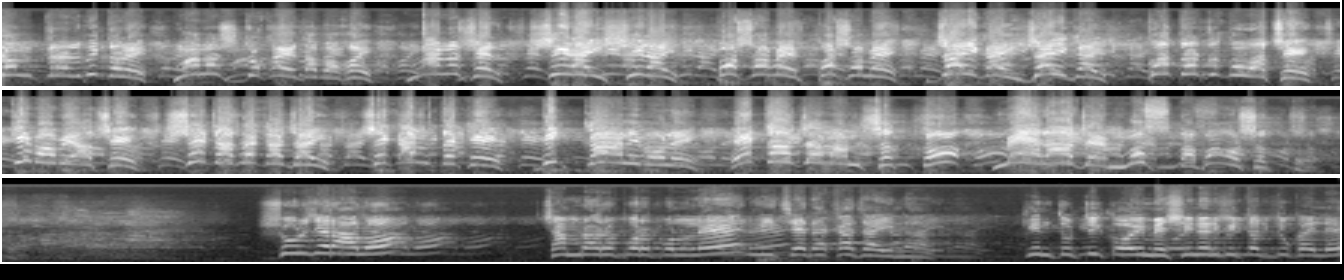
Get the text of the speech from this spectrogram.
যন্ত্রের ভিতরে মানুষ ঢুকাই দেওয়া হয়। মানুষের শিরাই শিরাই পশমে পশমে, জায়গায় জায়গায় কতটুকু আছে কীভাবে আছে সেটা দেখা যায়। সেখান থেকে বিজ্ঞানী বলে, এটা যেমন সত্য, মেয়েরাজে মোস্তফা সত্য। সূর্যের আলো চামড়ার উপর পড়লে নিচে দেখা যায় না। কিন্তু ঠিক ওই মেশিনের ভিতর ঢুকাইলে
